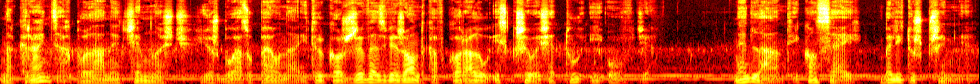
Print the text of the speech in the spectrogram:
Na krańcach polany ciemność już była zupełna i tylko żywe zwierzątka w koralu iskrzyły się tu i ówdzie. Ned Land i Conseil byli tuż przy mnie.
